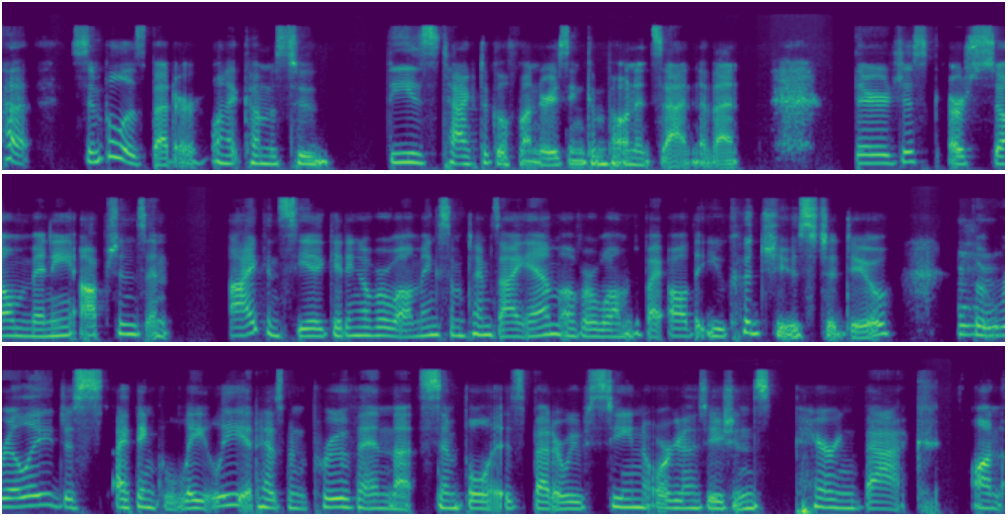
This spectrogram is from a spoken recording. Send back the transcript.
that simple is better when it comes to these tactical fundraising components at an event. There just are so many options. And I can see it getting overwhelming. Sometimes I am overwhelmed by all that you could choose to do. Mm-hmm. But really, just I think lately it has been proven that simple is better. We've seen organizations paring back on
